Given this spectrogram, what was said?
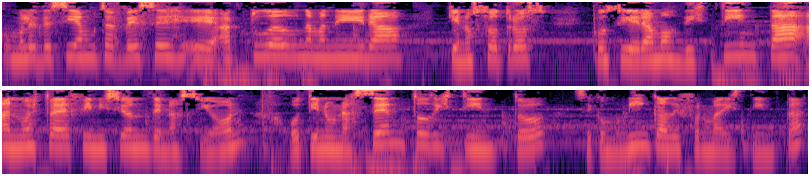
como les decía, muchas veces eh, actúa de una manera que nosotros consideramos distinta a nuestra definición de nación o tiene un acento distinto, se comunica de forma distinta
